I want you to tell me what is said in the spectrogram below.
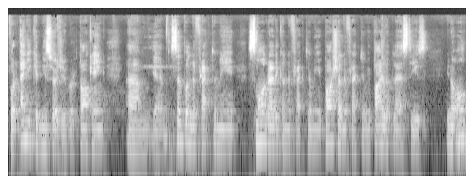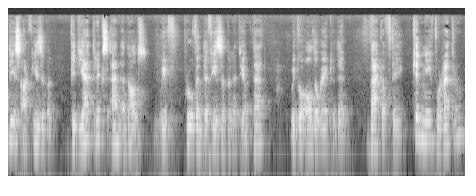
For any kidney surgery, we're talking um, um, simple nephrectomy, small radical nephrectomy, partial nephrectomy, pyeloplasties. You know, all these are feasible. Pediatrics and adults, we've proven the feasibility of that. We go all the way to the back of the kidney for retro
